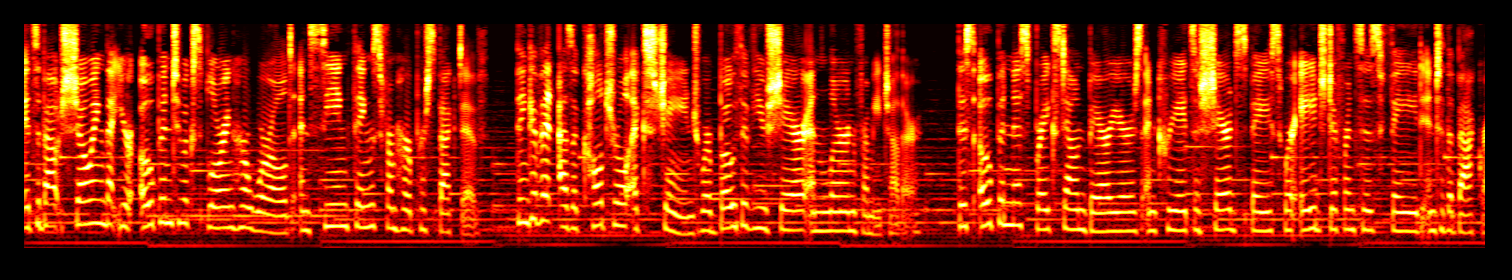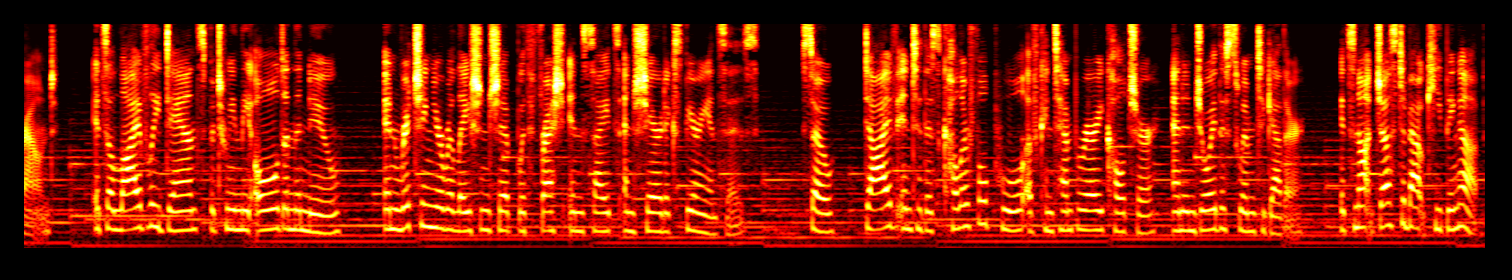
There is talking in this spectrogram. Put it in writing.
It's about showing that you're open to exploring her world and seeing things from her perspective. Think of it as a cultural exchange where both of you share and learn from each other. This openness breaks down barriers and creates a shared space where age differences fade into the background. It's a lively dance between the old and the new, enriching your relationship with fresh insights and shared experiences. So, dive into this colorful pool of contemporary culture and enjoy the swim together. It's not just about keeping up,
